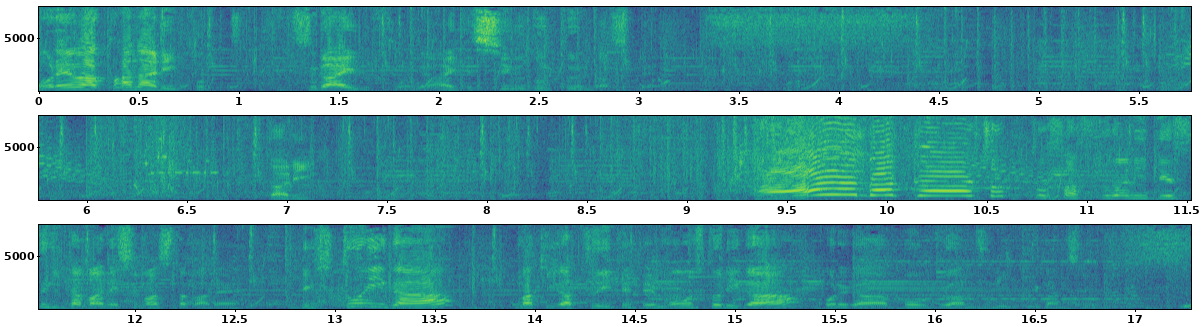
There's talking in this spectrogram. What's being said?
これはかなりこ辛いですよね。相手シールドトゥーン出して。二人。あー、バカちょっとさすがに出過ぎた真似しましたかね。で、一人が巻きがついてて、もう一人が、これがボーグガンズミって感じ。う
